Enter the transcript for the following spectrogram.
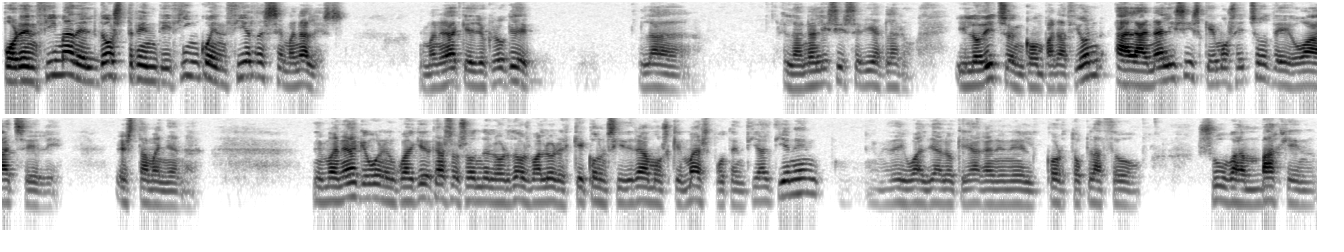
Por encima del 2.35 en cierres semanales. De manera que yo creo que el análisis sería claro. Y lo dicho, en comparación al análisis que hemos hecho de OHL esta mañana. De manera que, bueno, en cualquier caso son de los dos valores que consideramos que más potencial tienen. Me da igual ya lo que hagan en el corto plazo, suban, bajen,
